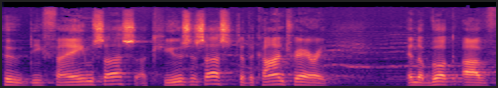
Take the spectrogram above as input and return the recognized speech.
who defames us, accuses us? To the contrary, in the book of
